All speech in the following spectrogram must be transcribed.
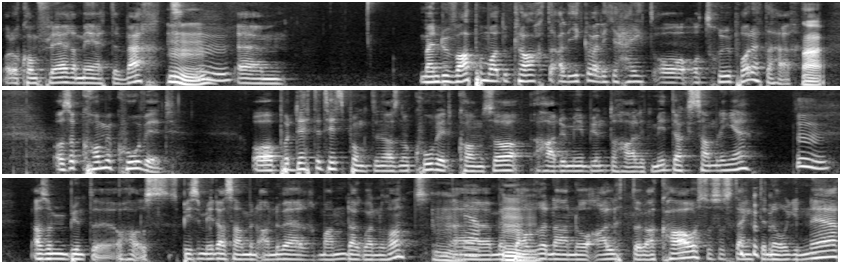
Og det kom flere med etter hvert. Mm. Mm. Um, men du var på en måte, du klarte allikevel ikke helt å, å tro på dette her. Nei. Og så kom jo covid. Og på dette tidspunktet, altså når covid kom, så hadde vi begynt å ha litt middagssamlinger. Mm. Altså vi begynte å ha, spise middag sammen annenhver mandag, var det noe sånt. Mm. Eh, Ja. med Mm. barna og alt, og det var kaos, og så stengte Norge ned.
